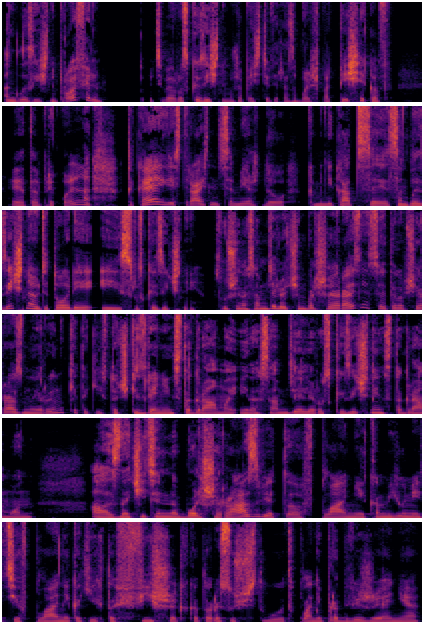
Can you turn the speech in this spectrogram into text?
англоязычный профиль. У тебя в русскоязычном уже почти в раза больше подписчиков это прикольно. Какая есть разница между коммуникацией с англоязычной аудиторией и с русскоязычной? Слушай, на самом деле очень большая разница. Это вообще разные рынки, такие с точки зрения Инстаграма. И на самом деле русскоязычный Инстаграм, он а, значительно больше развит а, в плане комьюнити, в плане каких-то фишек, которые существуют, в плане продвижения.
